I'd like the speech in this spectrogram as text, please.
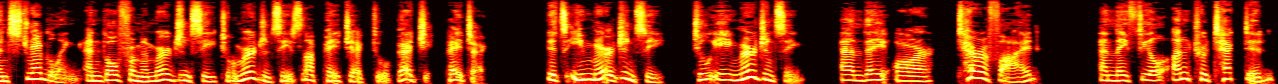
and struggling and go from emergency to emergency. It's not paycheck to a paycheck. It's emergency to emergency. And they are terrified and they feel unprotected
